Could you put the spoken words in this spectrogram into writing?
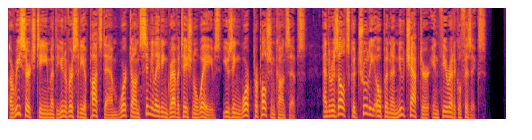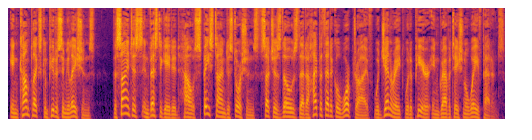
a research team at the University of Potsdam worked on simulating gravitational waves using warp propulsion concepts, and the results could truly open a new chapter in theoretical physics. In complex computer simulations, the scientists investigated how space-time distortions such as those that a hypothetical warp drive would generate would appear in gravitational wave patterns.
